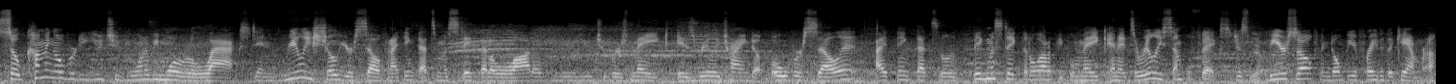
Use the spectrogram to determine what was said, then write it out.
So coming over to YouTube, you want to be more relaxed and really show yourself. And I think that's a mistake that a lot of new YouTubers make is really trying to oversell it. I think that's a big mistake that a lot of people make and it's a really simple fix. Just Yeah. be yourself and don't be afraid of the camera.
